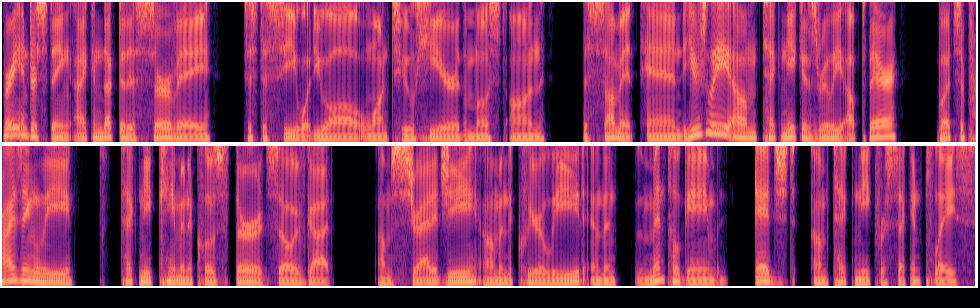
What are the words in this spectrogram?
Very interesting. I conducted a survey just to see what you all want to hear the most on the summit. And usually, um, technique is really up there, but surprisingly, technique came in a close third. So we've got um, strategy um, in the clear lead, and then the mental game edged um, technique for second place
